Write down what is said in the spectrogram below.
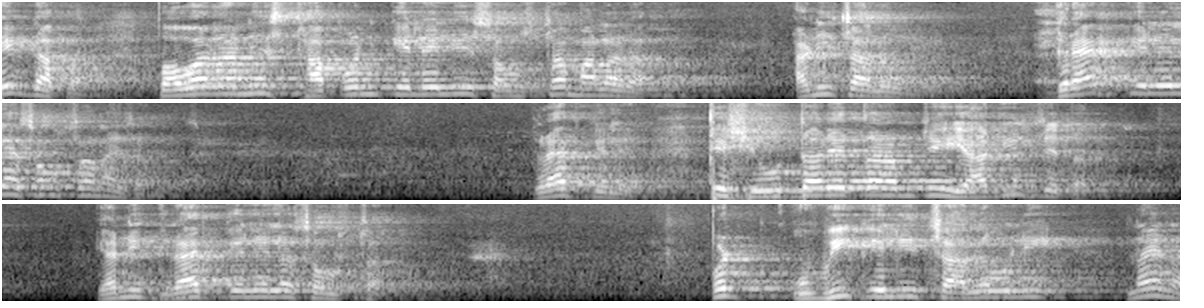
एक दाखवा. पवारांनी स्थापन केलेली संस्था मला दाखवा. आणि चालवली. ग्रॅप केलेल्या संस्था नाही सांगायचं. ग्रॅप केले. ते शिवतारे तर आमची यादीच देतात. यांनी ग्रॅप केलेल्या संस्था. पण उभी केली चालवली नाही ना.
